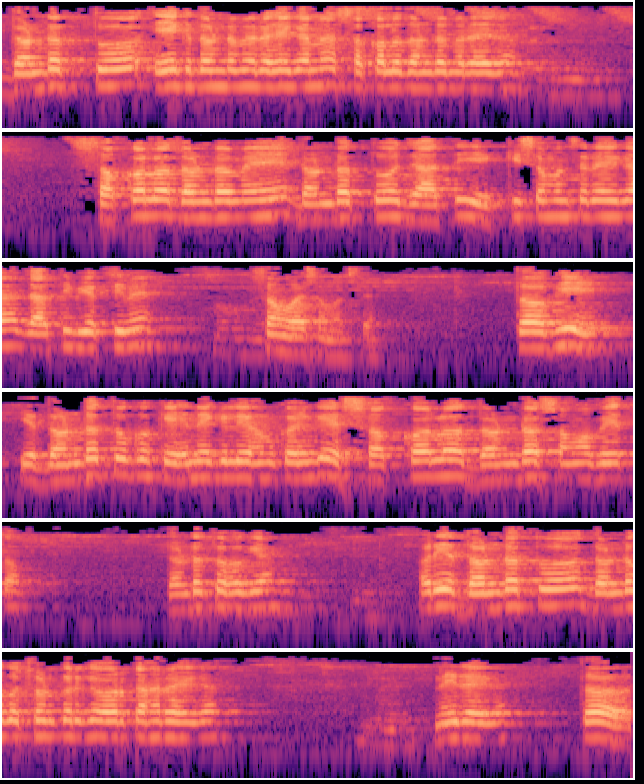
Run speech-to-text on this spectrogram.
दंडत्व एक दंड में रहेगा ना, सकल दंड में रहेगा? सकल दंड में दंडत्व जाति किस समझ से रहेगा, जाति व्यक्ति में? समवाय समझ से। तो अभी ये दंडत्व को कहने के लिए हम कहेंगे सकल दंड समवेत। दंडत्व हो गया। और ये दंडत्व, दंड को छोड़ करके और कहाँ रहेगा? नहीं रहेगा। तो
